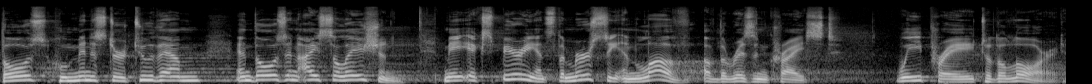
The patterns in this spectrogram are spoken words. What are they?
those who minister to them, and those in isolation may experience the mercy and love of the risen Christ. We pray to the Lord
